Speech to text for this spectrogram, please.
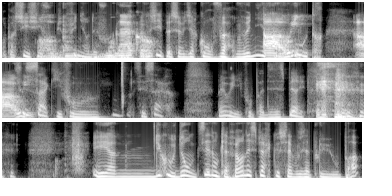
Oh bah si, si, il faut Oh bien bon. finir des fois. D'accord. Ah, si, parce que ça veut dire qu'on va revenir Ah oui. l'autre. Ah c'est oui. ça qu'il faut. C'est ça. Mais oui, il faut pas désespérer. Et du coup, donc, c'est donc la fin. On espère que ça vous a plu ou pas.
